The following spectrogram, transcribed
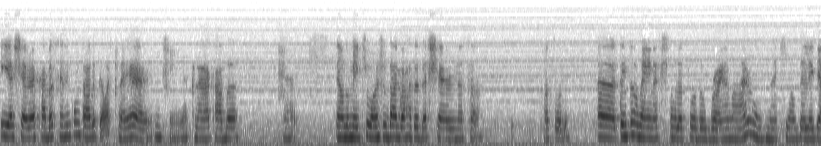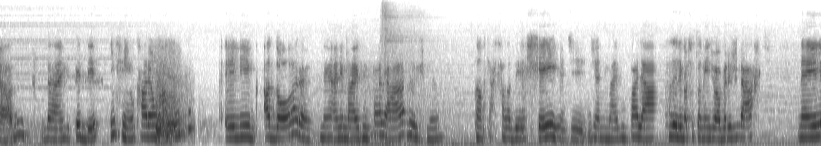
e a Sherry acaba sendo encontrada pela Claire. Enfim, a Claire acaba né, sendo meio que o anjo da guarda da Sherry nessa toda. Uh, tem também nessa história toda o Brian Irons, né? Que é o delegado da RPD. Enfim, o cara é um maluco. Ele adora né, animais empalhados, né? Tanto que a sala dele é cheia de, de animais empalhados, ele gosta também de obras de arte. Né, ele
